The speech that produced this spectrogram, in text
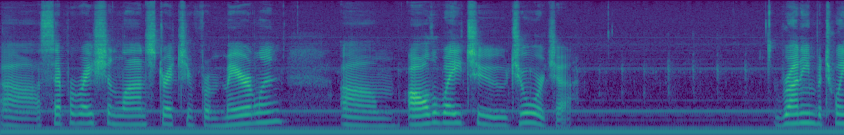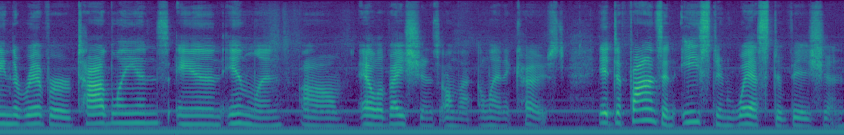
uh, separation line stretching from Maryland um, all the way to Georgia, running between the river tidelands and inland um, elevations on the Atlantic coast. It defines an east and west division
